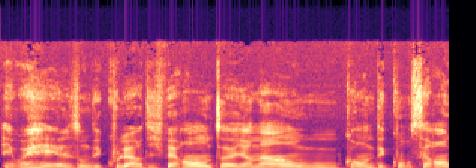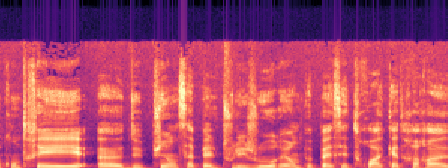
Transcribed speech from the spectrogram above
Et ouais, elles ont des couleurs différentes. Il y en a un où, quand dès qu'on s'est rencontrés, euh, depuis, on s'appelle tous les jours et on peut passer 3-4 heures euh,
